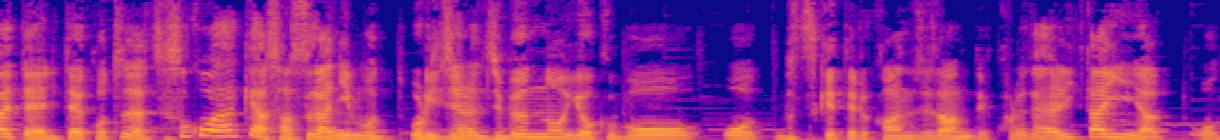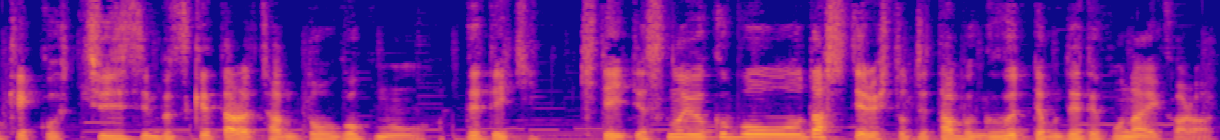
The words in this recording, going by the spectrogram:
えたやりたいことだって、そこだけはさすがにもうオリジナル自分の欲望をぶつけてる感じなんで、これがやりたいんやを結構忠実にぶつけたらちゃんと動くも出てききていて、その欲望を出してる人って多分ググっても出てこないから、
